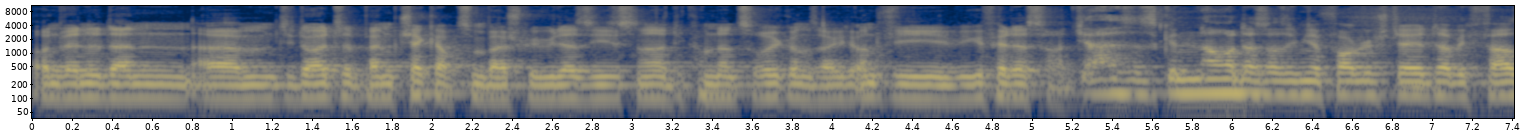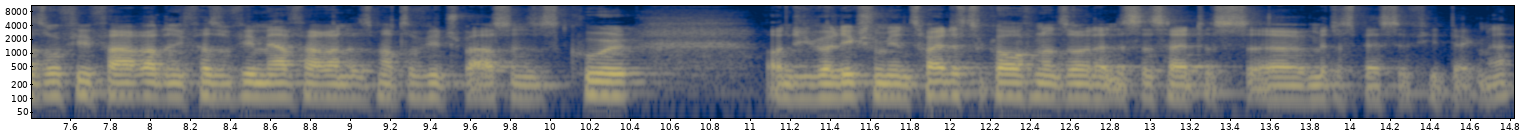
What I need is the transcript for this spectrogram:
Und wenn du dann ähm, die Leute beim Checkup zum Beispiel wieder siehst, ne, die kommen dann zurück und sagen, und wie, wie gefällt das Fahrrad? Ja, es ist genau das, was ich mir vorgestellt habe. Ich fahre so viel Fahrrad und ich fahre so viel mehr Fahrrad und es macht so viel Spaß und es ist cool und ich überlege schon, mir ein zweites zu kaufen und so, dann ist das halt das, äh, mit das beste Feedback. Ne?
